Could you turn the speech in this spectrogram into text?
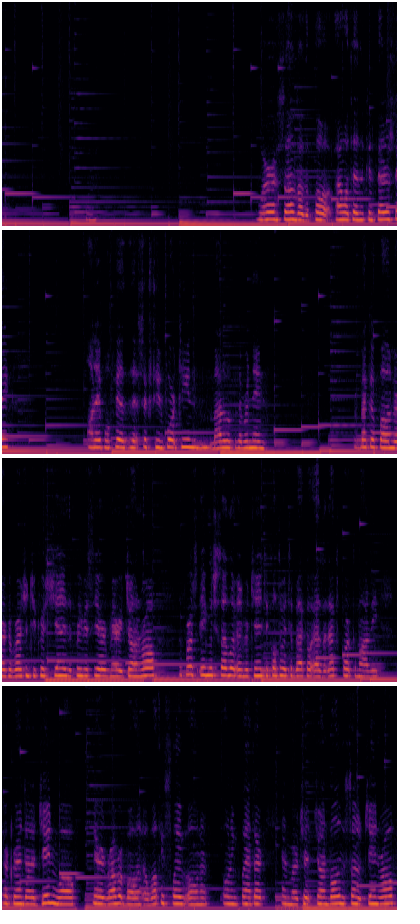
were sons of the Powhatan Confederacy. On April 5th, 1614, Matoaka was named Rebecca, following her conversion to Christianity the previous year, married John Rolfe, the first English settler in Virginia to cultivate tobacco as an export commodity. Their granddaughter Jane Wall married Robert Bolling, a wealthy slave owner, owning planter and merchant. John Bolling, the son of Jane Rolfe,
